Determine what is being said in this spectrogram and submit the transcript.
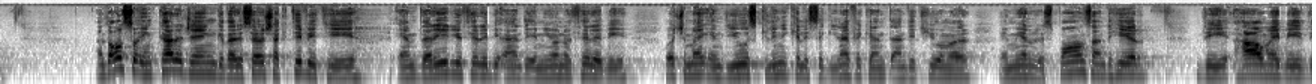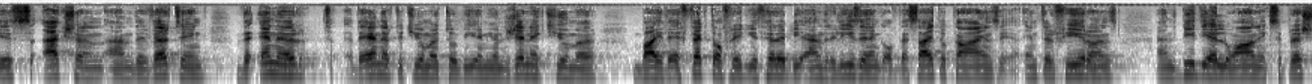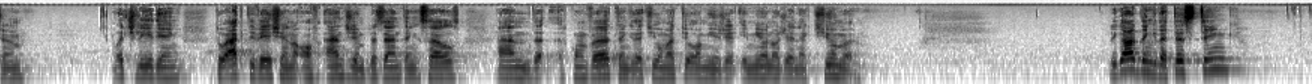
and also encouraging the research activity in the radiotherapy and the immunotherapy which may induce clinically significant anti-tumor immune response. And here, the, how maybe this action and reverting the inert, the inert tumor to be immunogenic tumor by the effect of radiotherapy and releasing of the cytokines, interferons, and PD-L1 expression, which leading to activation of antigen-presenting cells and converting the tumor to immunogenic tumor. Regarding the testing,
